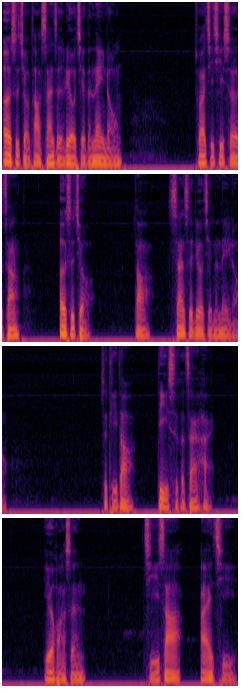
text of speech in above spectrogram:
二十九到三十六节的内容。出埃及记十二章二十九到三十六节的内容，是提到第十个灾害。耶和华神击杀埃及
